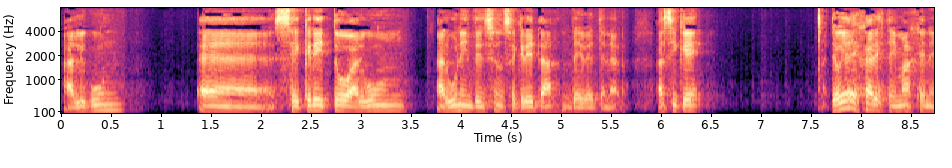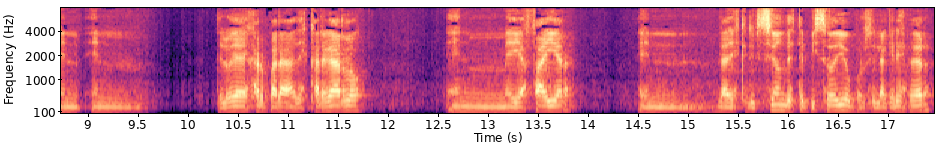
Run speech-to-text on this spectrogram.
algún eh, secreto, algún, alguna intención secreta debe tener. Así que te voy a dejar esta imagen en, en te lo voy a dejar para descargarlo en Mediafire, en la descripción de este episodio, por si la querés ver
